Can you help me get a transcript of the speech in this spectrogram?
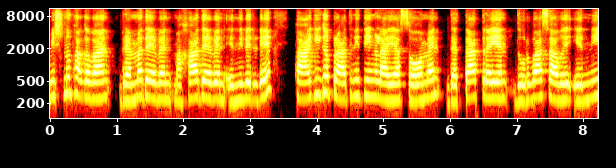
വിഷ്ണു ഭഗവാൻ ബ്രഹ്മദേവൻ മഹാദേവൻ എന്നിവരുടെ ഭാഗിക പ്രാതിനിധ്യങ്ങളായ സോമൻ ദത്താത്രേയൻ ദുർവാസാവ് എന്നീ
